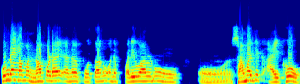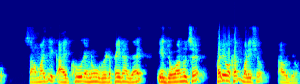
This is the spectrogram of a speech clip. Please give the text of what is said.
કુંડાળામાં ન પડાય અને પોતાનું અને પરિવારનું સામાજિક આયખું સામાજિક આયખું એનું વેડફાઈ ના જાય એ જોવાનું છે. ફરી વખત મળીશું. આવજો.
